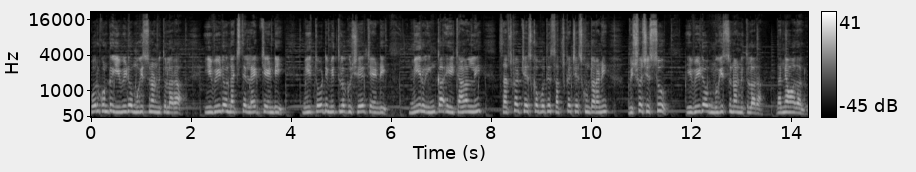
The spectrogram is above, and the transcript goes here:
కోరుకుంటూ ఈ వీడియో ముగిస్తున్నాను మిత్రులారా. ఈ వీడియో నచ్చితే లైక్ చేయండి. మీ తోటి మిత్రులకు షేర్ చేయండి. మీరు ఇంకా ఈ ఛానల్ని సబ్స్క్రైబ్ చేసుకోకపోతే సబ్స్క్రైబ్ చేసుకుంటారని విశ్వసిస్తూ ఈ వీడియో ముగిస్తున్నాను మిత్రులారా. ధన్యవాదాలు.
